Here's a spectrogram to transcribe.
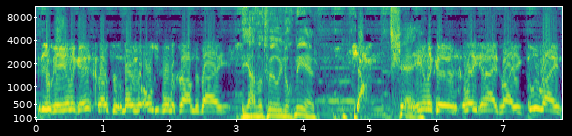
het is ook heerlijk hè, grote mooie oliebollenkraam erbij. Ja, wat wil je nog meer? Ja, Tja. een heerlijke gelegenheid waar je kloewijn,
